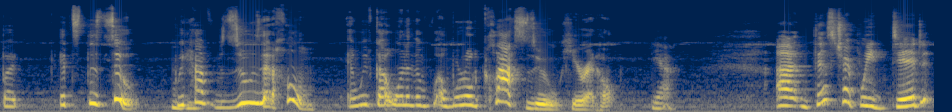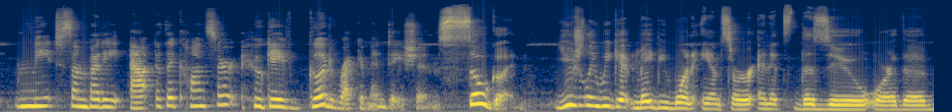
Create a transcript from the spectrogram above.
but it's the zoo. We Mm-hmm. have zoos at home and we've got one of the a world-class zoo here at home. Yeah. Uh, this trip, we did meet somebody at the concert who gave good recommendations. so good. Usually we get maybe one answer and it's the zoo or the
